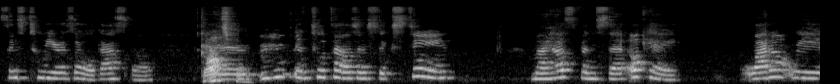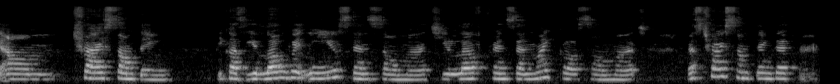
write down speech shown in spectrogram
since two years old, gospel. Gospel. And, mhm, in 2016, my husband said, "Okay, why don't we um, try something? Because you love Whitney Houston so much, you love Prince and Michael so much. Let's try something different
